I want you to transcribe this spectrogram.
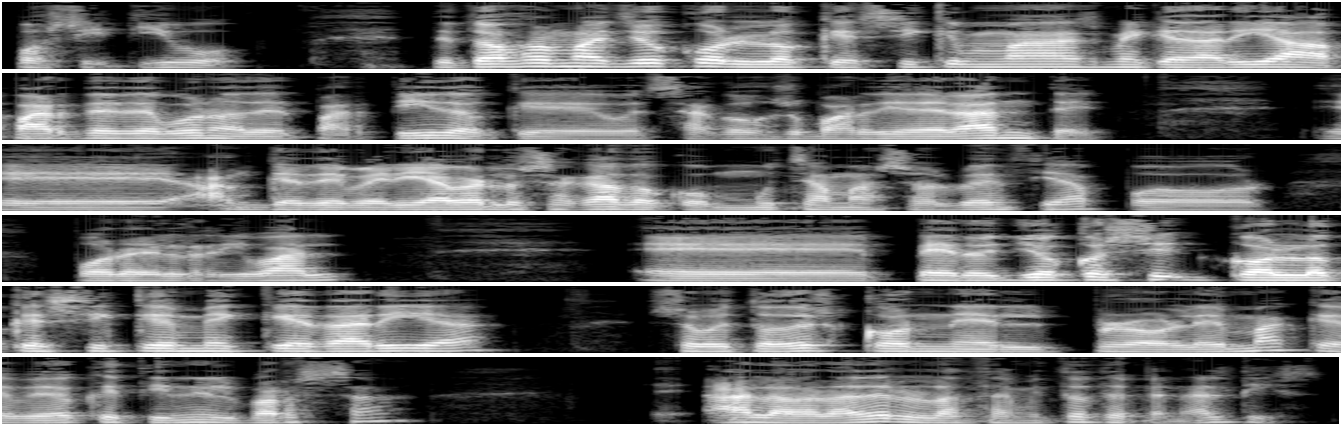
positivo. De todas formas, yo con lo que sí que más me quedaría, aparte de, bueno, del partido, que sacó su partido delante, eh, aunque debería haberlo sacado con mucha más solvencia por, por el rival, eh, pero yo con, lo que sí que me quedaría, sobre todo es con el problema que veo que tiene el Barça a la hora de los lanzamientos de penaltis.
